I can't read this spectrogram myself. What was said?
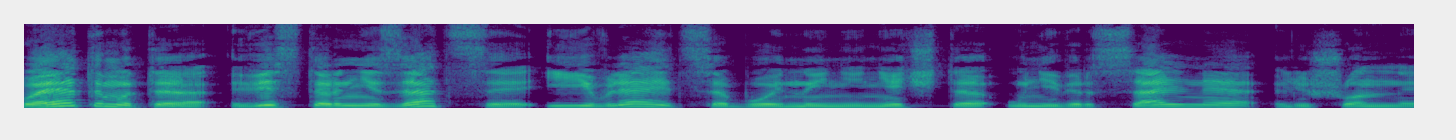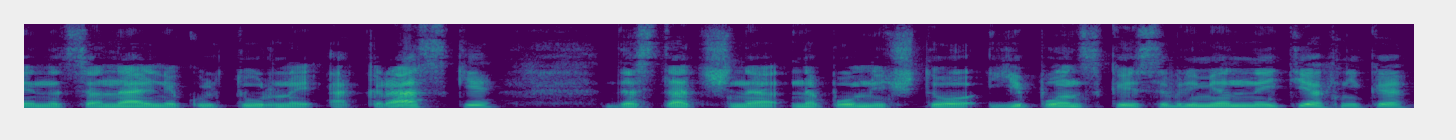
Поэтому-то вестернизация и является собой ныне нечто универсальное, лишенное национальной культурной окраски. Достаточно напомнить, что японская современная техника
